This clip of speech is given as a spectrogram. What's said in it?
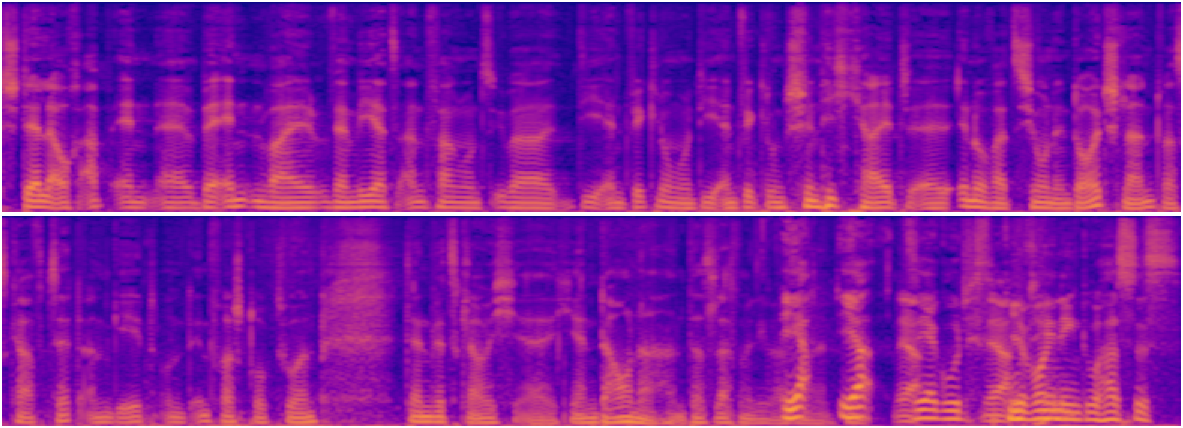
Stelle auch abend, äh, beenden, weil wenn wir jetzt anfangen, uns über die Entwicklung und die Entwicklungsgeschwindigkeit, äh, Innovation in Deutschland, was Kfz angeht und Infrastrukturen, dann wird's, glaube ich, äh, hier ein Downer. Und das lassen wir lieber Ja, sein. ja, sehr gut. Ja. Wir wollen- Henning, du hast es,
